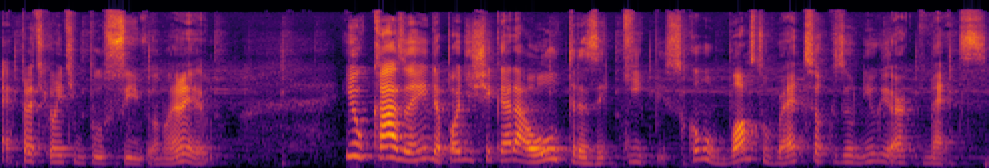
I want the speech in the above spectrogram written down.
É praticamente impossível, não é mesmo? E o caso ainda pode chegar a outras equipes, como o Boston Red Sox e o New York Mets,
